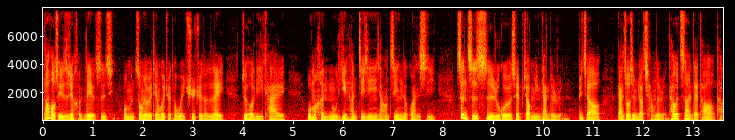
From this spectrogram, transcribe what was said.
讨好其实是件很累的事情。我们总有一天会觉得委屈、觉得累，最后离开。我们很努力、很积极，想要经营的关系。甚至是如果有些比较敏感的人，比较感受性比较强的人，他会知道你在讨好他，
